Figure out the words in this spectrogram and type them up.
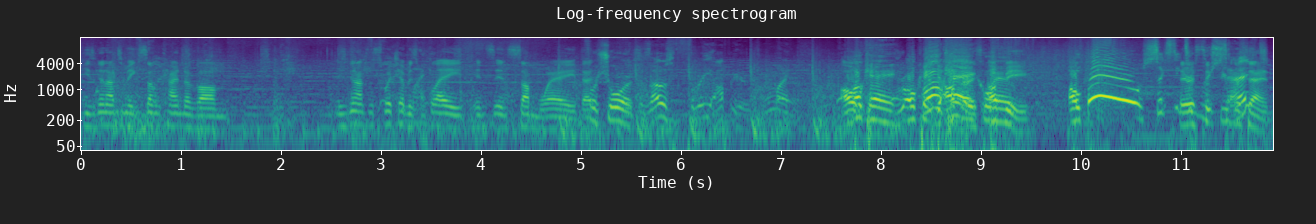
he's gonna have to make some kind of um. He's gonna have to switch up his play in, in some way. That For sure, because that was three up here. Oh my. Oh, Okay. Okay. Okay, the up air is Quidd. uppy. Oh, Woo! 62%? there's sixty percent.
